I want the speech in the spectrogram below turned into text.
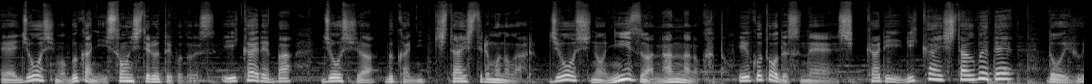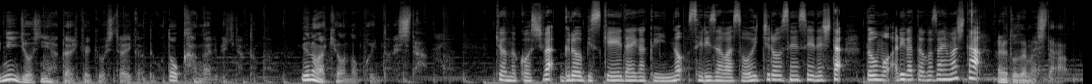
えー上司も部下に依存しているということです。言い換えれば上司は部下に期待しているものがある。上司のニーズは何なのかということをですねしっかり理解した上でどういうふうに上司に働きかけをしたらいいかということを考えるべきだというのが今日のポイントでした。今日の講師はグロービス経営大学院の芹沢総一郎先生でした。どうもありがとうございました。ありがとうございました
